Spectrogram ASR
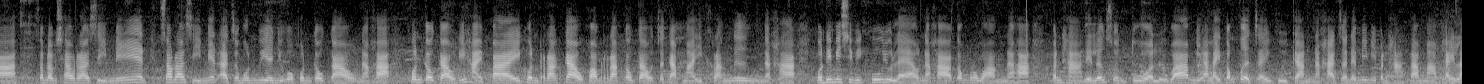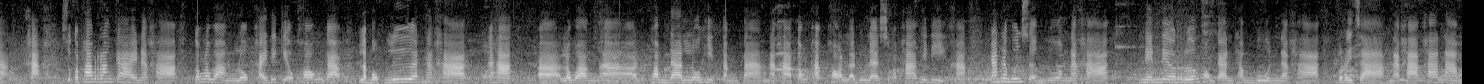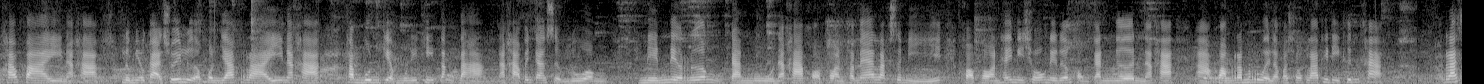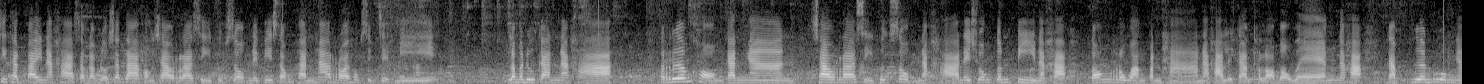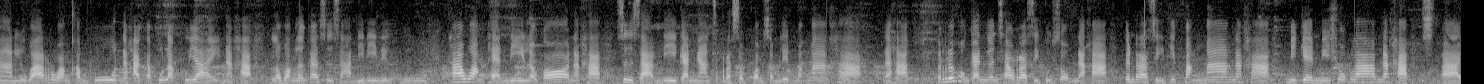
สำหรับชาวราศีเมษชาวราศีเมษอาจจะวนเวียนอยู่กับคนเก่าๆนะคะ คนเก่าๆที่หายไป คนรักเก่าความรักเก่าๆจะกลับมาอีกครั้งหนึ่งนะคะ คนที่มีชีวิตคู่อยู่แล้วนะคะ ต้องระวังนะคะ ปัญหาในเรื่องส่วนตัวหรือว่ามีอะไรต้องเปิดใจคุยกันนะคะ จะได้ไม่มีปัญหาตามมาภายหลังค่ะ สุขภาพร่างกายนะคะ ต้องระวังโรคภัยที่เกี่ยวข้องกับระบบเลือดนะคะนะคะ ระวังความดันโลหิตต่างๆนะคะ ต้องพักผ่อนและดูแลสุขภาพให้ดีค่ะ การทำบุญเสริมดวงนะคะ เน้นในเรื่องของการทำบุญนะคะ บริจาคนะคะ ค่าน้ำค่าไฟนะคะ หรือมีโอกาสช่วยเหลือคนยากไร้นะคะทำบุญเกี่ยวกับมูลนิธิต่างๆนะคะ เป็นการเสริมดวง เน้นในเรื่องการมูนะคะ ขอพรพระแม่ลักษมี ขอพรให้มีโชคในเรื่องของการเงินนะคะอ่าความร่ำรวยแล้วก็โชคลาภที่ดีขึ้นค่ะ ราศีถัดไปนะคะสำหรับดวงชะตาของชาวราศีพฤษภในปี 2567 นี้ เรามาดูกันนะคะ เรื่องของการงาน ชาวราศีพฤษภนะคะ ในช่วงต้นปีนะคะ ต้องระวังปัญหานะคะ หรือการทะเลาะเบาะแว้งนะคะ กับเพื่อนร่วมงานหรือว่าระวังคำพูดนะคะ กับผู้หลักผู้ใหญ่นะคะ ระวังเรื่องการสื่อสารดีๆนิดนึงถ้าวางแผนดีแล้วก็นะคะ สื่อสารดีการงานจะประสบความสำเร็จมากๆค่ะ นะคะ เรื่องของการเงินชาวราศีพฤษภนะคะ เป็นราศีที่ปังมากนะคะ มีเกณฑ์มีโชคลาภนะคะ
